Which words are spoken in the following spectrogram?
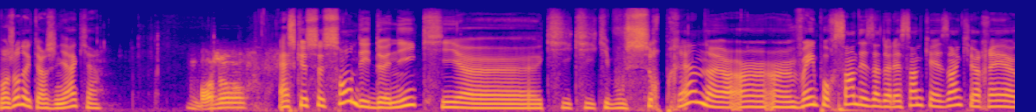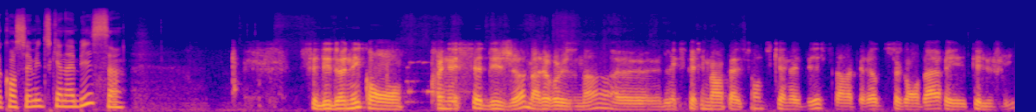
Bonjour, docteur Gignac. Bonjour. Est-ce que ce sont des données qui, euh, qui, qui, vous surprennent? Un, 20% des adolescents de 15 ans qui auraient euh, consommé du cannabis? C'est des données qu'on connaissait déjà, malheureusement. Euh, l'expérimentation du cannabis dans la période secondaire est élevée.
